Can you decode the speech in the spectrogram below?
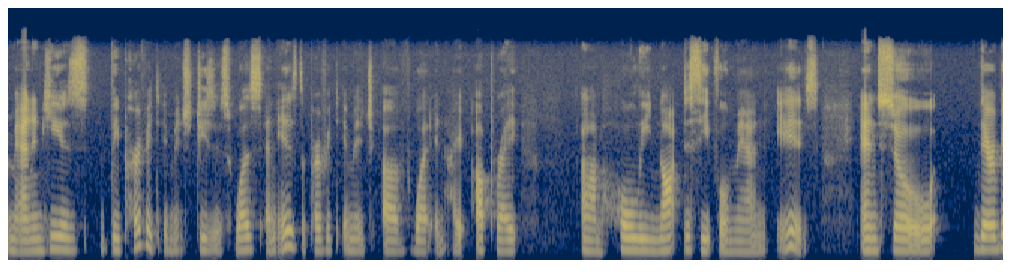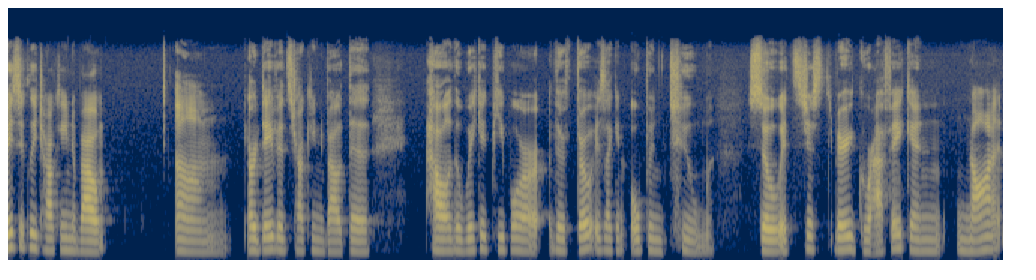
man, and he is the perfect image. Jesus was and is the perfect image of what an upright, um, holy, not deceitful man is. And so they're basically talking about, um, or David's talking about the how the wicked people are their throat is like an open tomb. So it's just very graphic and not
